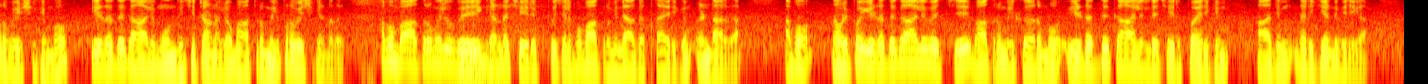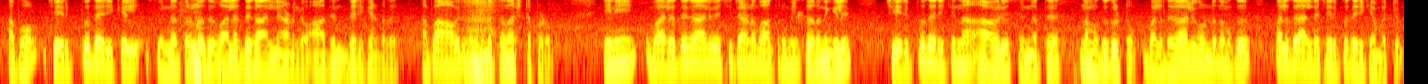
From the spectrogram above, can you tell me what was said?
പ്രവേശിക്കുമ്പോൾ ഇടത് കാൽ മുന്തിച്ചിട്ടാണല്ലോ ബാത്റൂമിൽ പ്രവേശിക്കേണ്ടത്. അപ്പം ബാത്റൂമിൽ ഉപയോഗിക്കേണ്ട ചെരുപ്പ് ചിലപ്പോൾ ബാത്റൂമിന്റെ അകത്തായിരിക്കും ഉണ്ടാകുക. അപ്പോൾ നമ്മളിപ്പോൾ ഇടത് കാൽ വെച്ച് ബാത്റൂമിൽ കയറുമ്പോൾ ഇടത് കാലിന്റെ ചെരുപ്പായിരിക്കും ആദ്യം ധരിക്കേണ്ടി വരിക. അപ്പോൾ ചെരുപ്പ് ധരിക്കൽ സുന്നത്തുള്ളത് വലത് കാലിനാണല്ലോ ആദ്യം ധരിക്കേണ്ടത്. അപ്പോൾ ആ ഒരു സുന്നത്ത് നഷ്ടപ്പെടും. ഇനി വലത് കാൽ വെച്ചിട്ടാണ് ബാത്റൂമിൽ കയറുന്നെങ്കിൽ ചെരുപ്പ് ധരിക്കുന്ന ആ ഒരു സുന്നത്ത് നമുക്ക് കിട്ടും. വലത് കാൽ കൊണ്ട് നമുക്ക് വലത് കാലിന്റെ ചെരുപ്പ് ധരിക്കാൻ പറ്റും.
